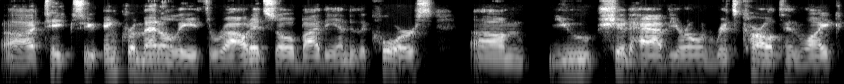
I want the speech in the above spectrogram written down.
uh, takes you incrementally throughout it. So by the end of the course, um, you should have your own Ritz Carlton like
